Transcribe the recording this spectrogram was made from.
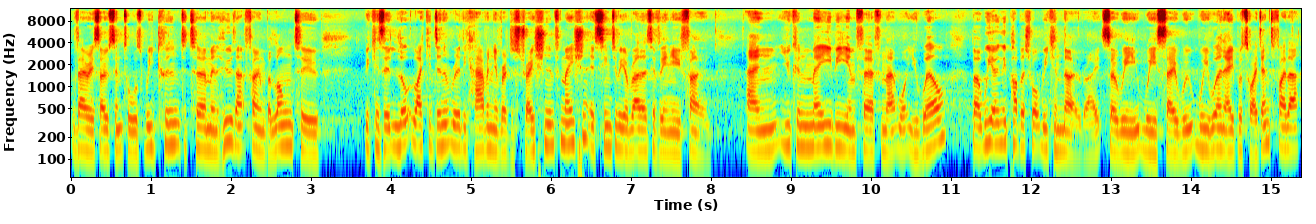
various OSINT tools, we couldn't determine who that phone belonged to because it looked like it didn't really have any registration information. It seemed to be a relatively new phone. And you can maybe infer from that what you will, but we only publish what we can know, right? So we, we say we, we weren't able to identify that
